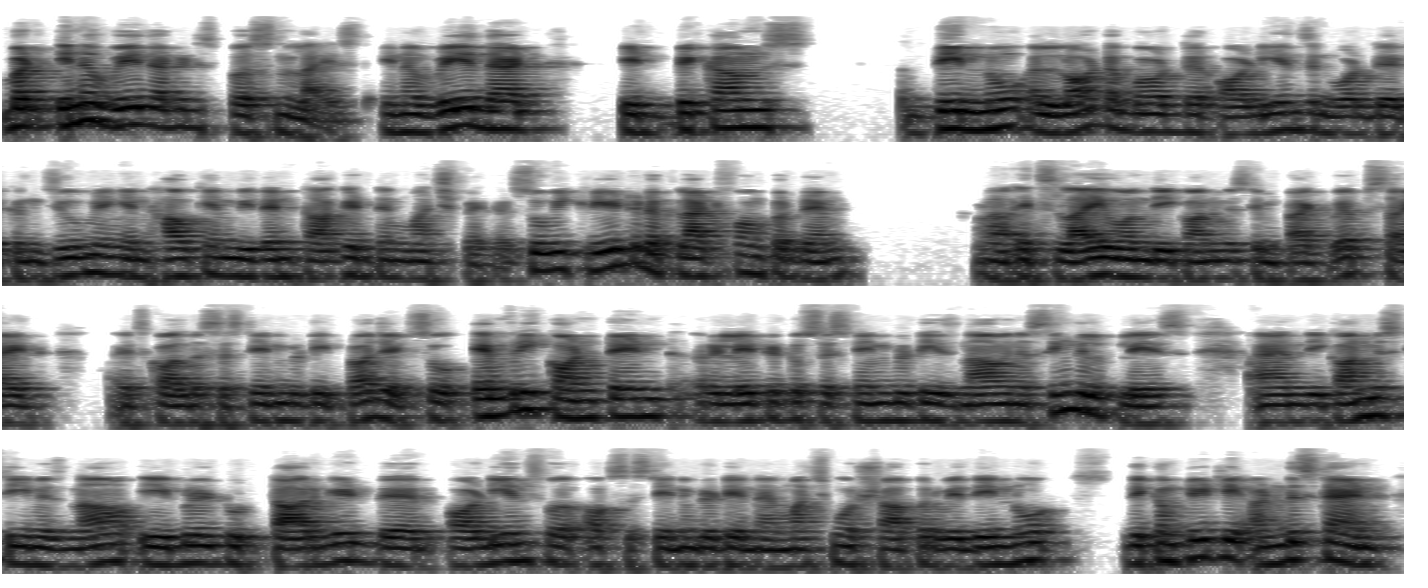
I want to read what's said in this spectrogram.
but in a way that it is personalized, in a way that it becomes they know a lot about their audience and what they're consuming, and how can we then target them much better. So we created a platform for them. Uh, it's live on the Economist Impact website it's called the sustainability project. So every content related to sustainability is now in a single place, and the economist team is now able to target their audience for, of sustainability in a much more sharper way. They know they completely understand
